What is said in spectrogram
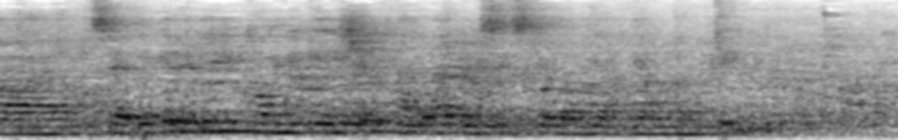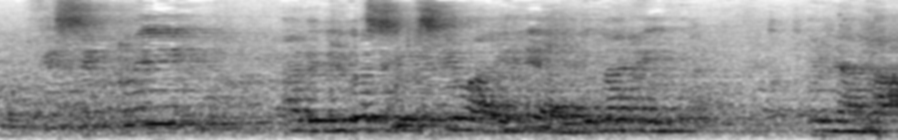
Uh, saya pikir ini communication adalah basic skill yang, yang penting. Physically ada juga skill-skill lain ya itu tadi. Ternyata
